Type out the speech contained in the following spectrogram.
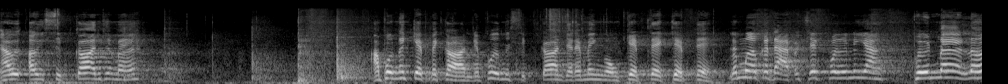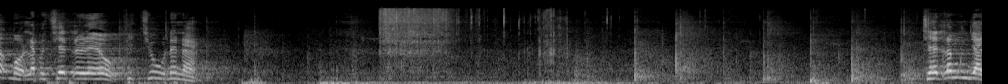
เอาเอาอีกสิบก้อนใช่ไหมเอาพวกนั้นเก็บไปก่อนเดี๋ยวเพิ่มีสิบก้อนจะได้ไม่งงเก็บเด็เก็บเด็แล้วเมื่อกระดาษไปเช็ดพื้นนี่ยังพื้นแม่เลอะหมดแล้วไปเช็ดเร็วๆทิชชู่นั่นน่ะเช็ดแล้วมึงอย่า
